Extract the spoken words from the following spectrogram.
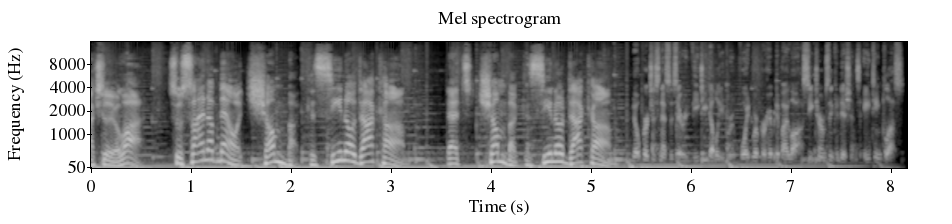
Actually, a lot. So sign up now at chumbacasino.com. That's chumbacasino.com. No purchase necessary. VGW Group. Void were prohibited by law. See terms and conditions. 18 plus.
